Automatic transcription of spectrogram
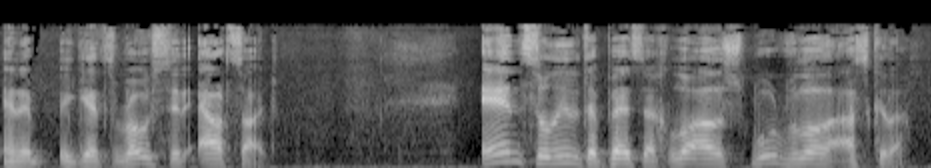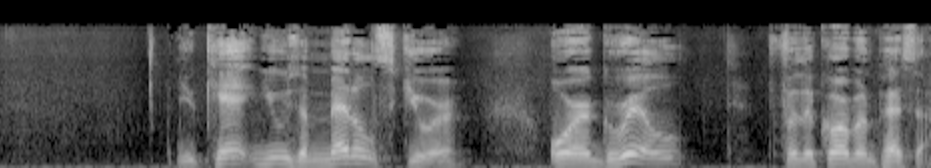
and it, it gets roasted outside. En solin pesach lo al shpur v'lo al. You can't use a metal skewer or a grill for the korban pesach.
